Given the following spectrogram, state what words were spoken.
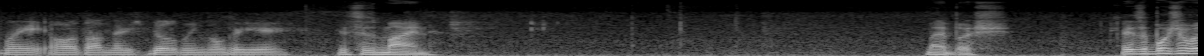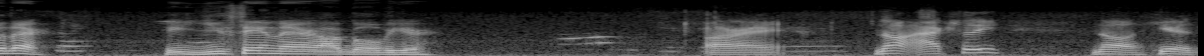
Wait, hold on. There's building over here. This is mine. My bush. There's a bush over there. You, you stay in there. I'll go over here. All right. No, actually, no. Here,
